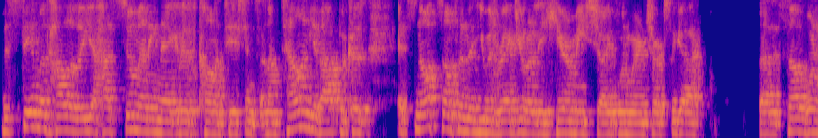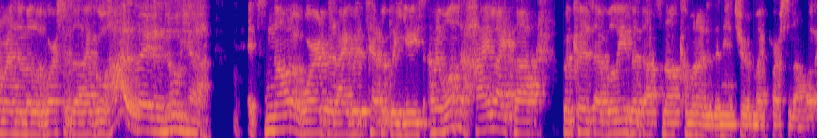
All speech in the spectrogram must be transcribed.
the statement hallelujah has so many negative connotations. And I'm telling you that because it's not something that you would regularly hear me shout when we're in church together. That it's not when we're in the middle of worship that I go, hallelujah. It's not a word that I would typically use. And I want to highlight that because I believe that that's not coming out of the nature of my personality.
